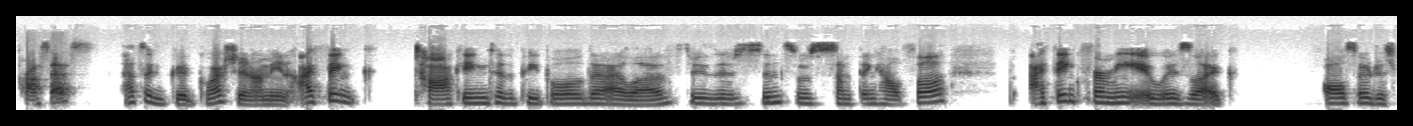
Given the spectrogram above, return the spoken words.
process that's a good question i mean i think talking to the people that i love through the distance was something helpful i think for me it was like also just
